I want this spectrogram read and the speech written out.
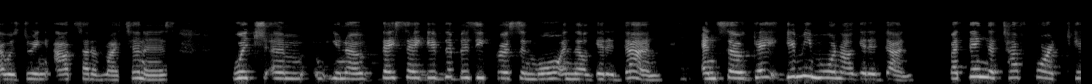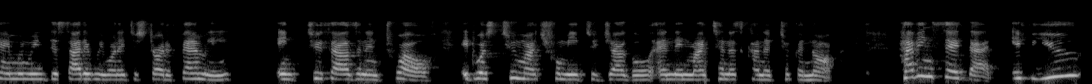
I was doing outside of my tennis. which um, you know they say give the busy person more and they'll get it done. And so give me more and i'll get it done. But then the tough part came when we decided we wanted to start a family in 2012 it was too much for me to juggle and then my tennis kind of took a knock. Having said that if you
